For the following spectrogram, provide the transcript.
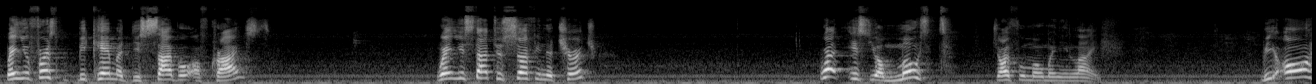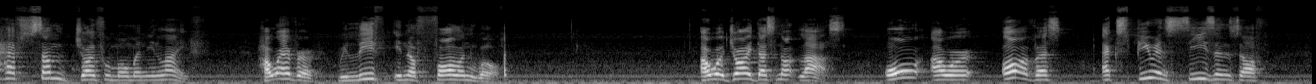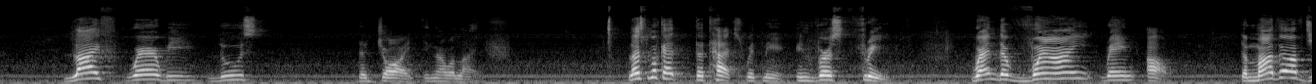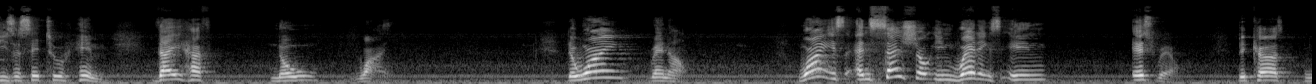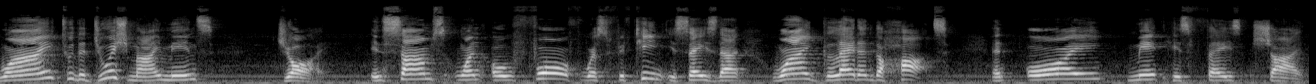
When you first became a disciple of Christ? When you start to serve in the church? What is your most joyful moment in life? We all have some joyful moment in life. However, we live in a fallen world. Our joy does not last. All our all of us experience seasons of life where we lose the joy in our life. Let's look at the text with me in verse 3. When the wine ran out, the mother of Jesus said to him, They have no wine. The wine ran out. Wine is essential in weddings in Israel because wine to the Jewish mind means joy. In Psalms 104, verse 15, it says that wine gladdened the heart and oil made his face shine.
